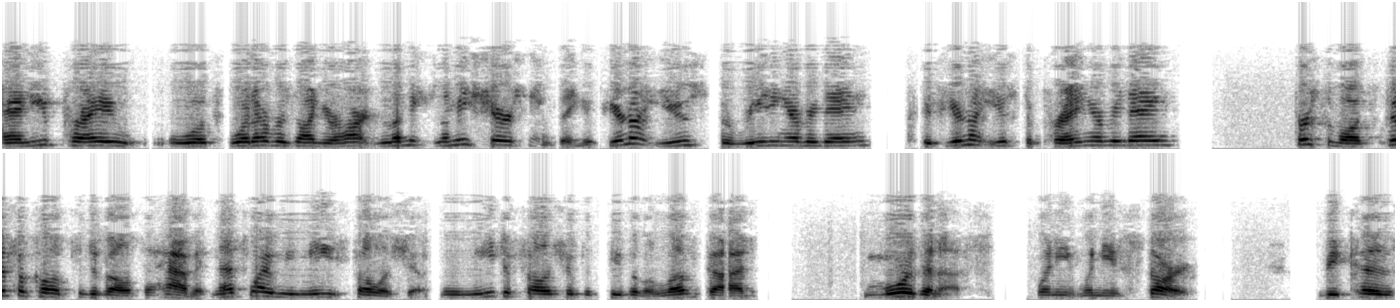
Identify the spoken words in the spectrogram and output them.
And you pray with whatever's on your heart. Let me let me share something. If you're not used to reading every day, if you're not used to praying every day, first of all, it's difficult to develop the habit, and that's why we need fellowship. We need to fellowship with people that love God more than us when you when you start because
